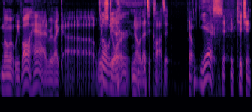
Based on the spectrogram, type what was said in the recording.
moment we've all had. We're like, uh, which Oh, yeah. door? No, that's a closet. No, Yes. a kitchen.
